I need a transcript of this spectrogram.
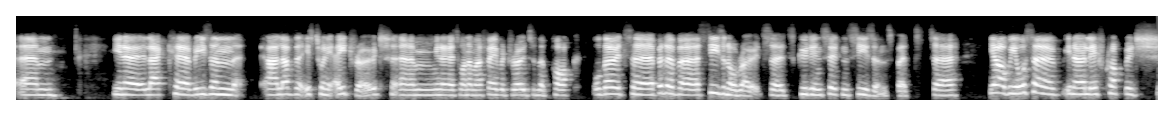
um, you know, like uh, reason I love the S28 road. Um, you know, it's one of my favorite roads in the park. Although it's a bit of a seasonal road, so it's good in certain seasons, but uh, yeah, we also, you know, left Crockbridge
